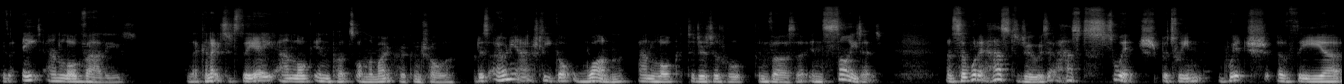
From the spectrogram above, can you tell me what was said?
with eight analog values, and they're connected to the eight analog inputs on the microcontroller, but it's only actually got one analog to digital converter inside it. And so what it has to do is it has to switch between which of the uh,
